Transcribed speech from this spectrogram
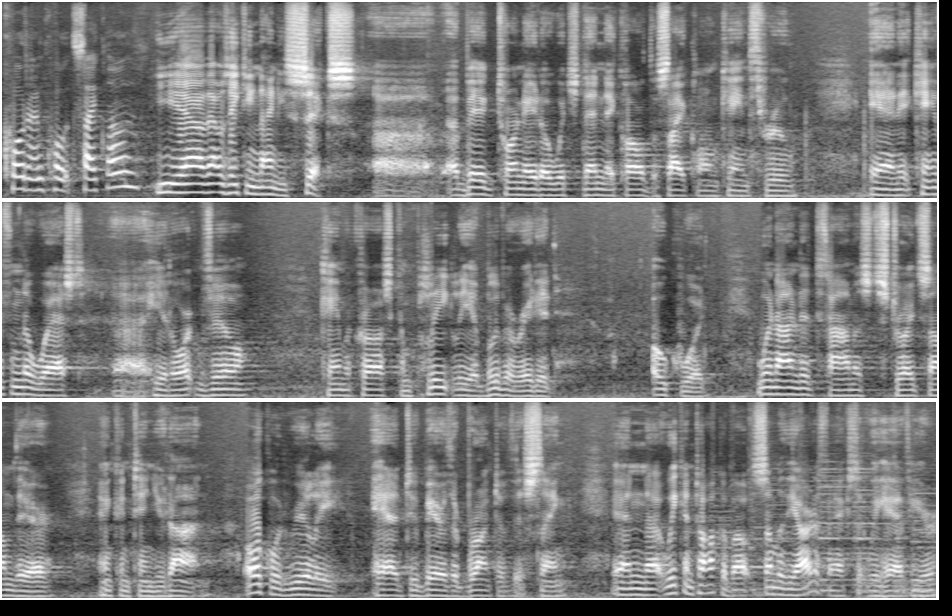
quote unquote cyclone? Yeah, that was 1896. Uh, a big tornado, which then they called the cyclone, came through. And it came from the west, uh, hit Ortonville, came across, completely obliterated Oakwood, went on to Thomas, destroyed some there, and continued on. Oakwood really had to bear the brunt of this thing. And uh, we can talk about some of the artifacts that we have here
